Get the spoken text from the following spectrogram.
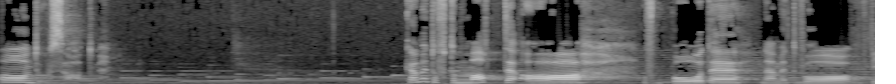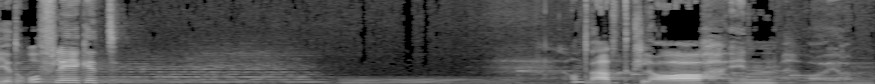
Und ausatmen. Kommt auf der Matte an, auf dem Boden, nehmt wahr, wie ihr auflegt. Und werdet klar in eurem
